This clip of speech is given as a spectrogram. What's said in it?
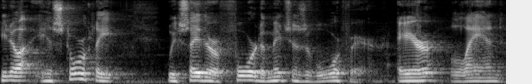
you know, historically, we say there are four dimensions of warfare air, land,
